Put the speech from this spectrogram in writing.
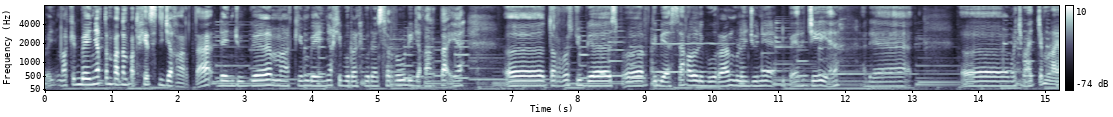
Makin banyak tempat-tempat hits di Jakarta dan juga makin banyak hiburan-hiburan seru di Jakarta ya. E, terus juga seperti biasa kalau liburan bulan Juni di PRJ ya, ada e, macam-macam lah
